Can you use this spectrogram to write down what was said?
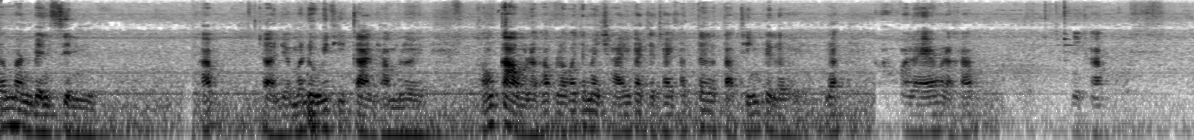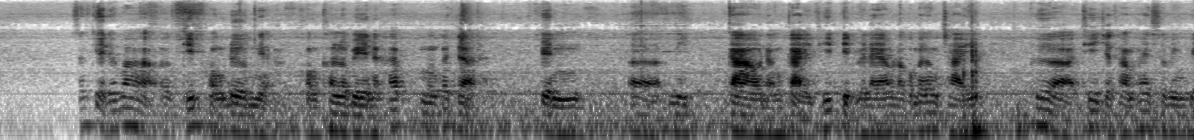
น้ำมันเบนซินครับเดี๋ยวมาดูวิธีการทำเลย ของเก่านะครับ เราก็จะไม่ใช้ก็จะใช้คัตเตอร์ตัดทิ้งไปเลยนะเอามาแล้วนะครับ นี่ครับ สังเกตได้ว่ากิฟต์ของเดิมเนี่ยของคาราเบนะครับ มันก็จะเป็นมีกาวหนังไก่ที่ปิดไว้แล้ว เราก็ไม่ต้องใช้เพื่อที่จะทำให้สวิงเบ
